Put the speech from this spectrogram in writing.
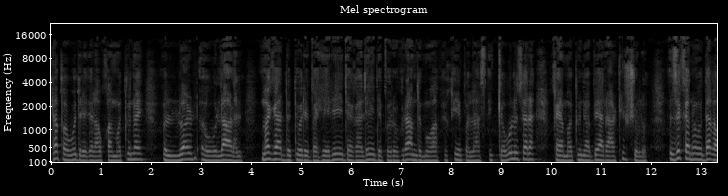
ټپه ودرېدل او قامتونه یې لوړ ولاړل، مګر د تورې بحیرې د غلې د پروګرام د موافقې په لاسلیک کولو سره قیامتونه بیا راټیټ شولو، ځکه نو دغه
